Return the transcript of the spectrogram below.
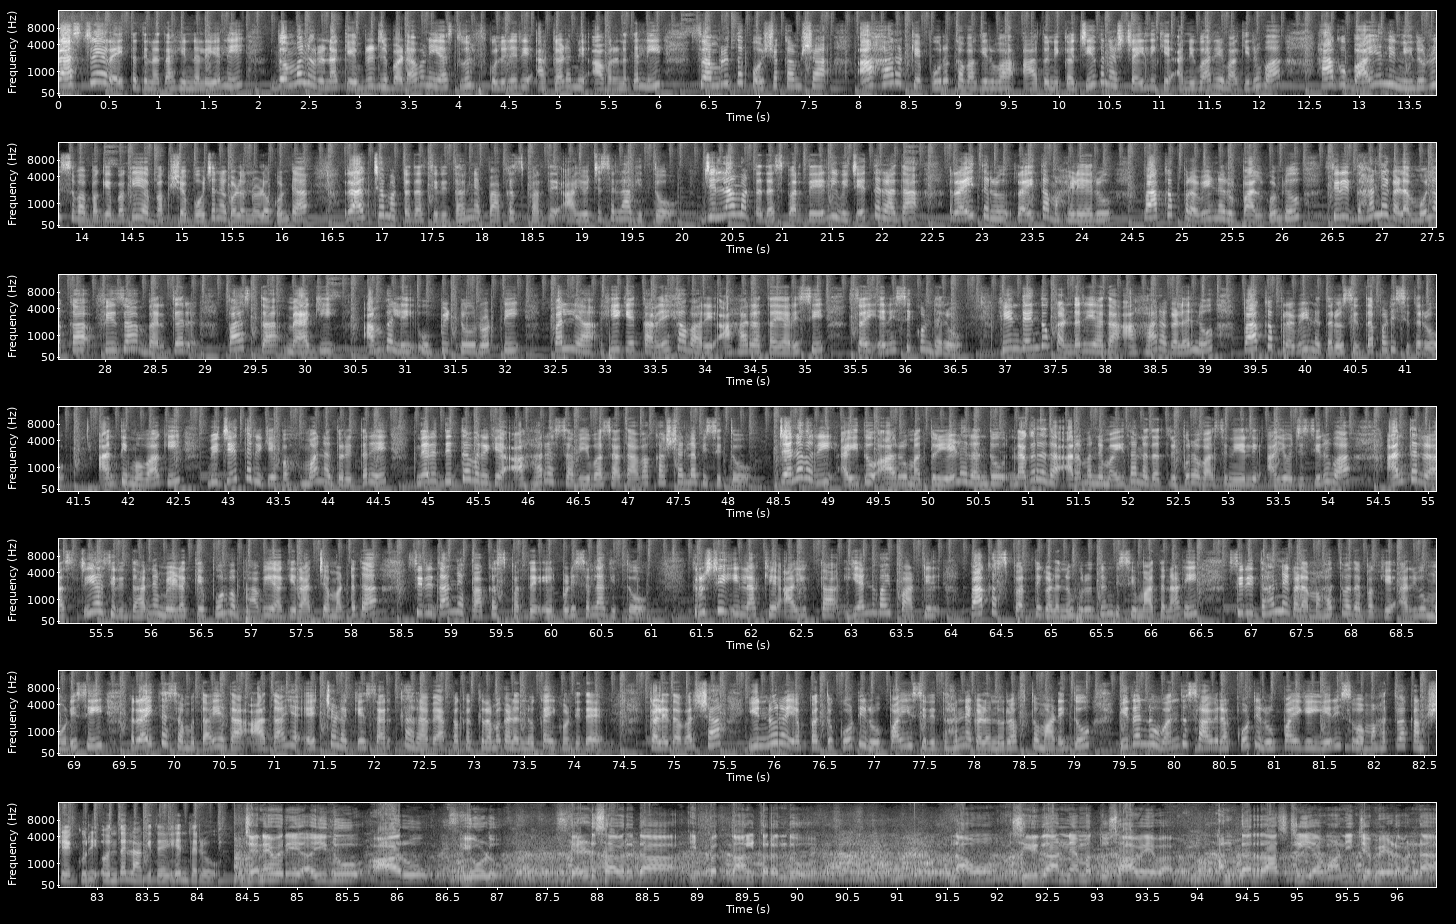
ರಾಷ್ಟ್ರೀಯ ರೈತ ದಿನದ ಹಿನ್ನೆಲೆಯಲ್ಲಿ ದೊಮ್ಮಲೂರಿನ ಕೇಂಬ್ರಿಡ್ಜ್ ಬಡಾವಣೆಯ ಸ್ಲೂಫ್ ಕುಲಿನರಿ ಅಕಾಡೆಮಿ ಆವರಣದಲ್ಲಿ ಸಮೃದ್ಧ ಪೋಷಕಾಂಶ ಆಹಾರಕ್ಕೆ ಪೂರಕವಾಗಿರುವ ಆಧುನಿಕ ಜೀವನ ಶೈಲಿಗೆ ಅನಿವಾರ್ಯವಾಗಿರುವ ಹಾಗೂ ಬಾಯಲ್ಲಿ ನೀರುರಿಸುವ ಬಗೆ ಬಗೆಯ ಭಕ್ಷ್ಯ ಭೋಜನಗಳನ್ನೊಳಗೊಂಡ ರಾಜ್ಯ ಮಟ್ಟದ ಸಿರಿಧಾನ್ಯ ಪಾಕ ಸ್ಪರ್ಧೆ ಆಯೋಜಿಸಲಾಗಿತ್ತು. ಜಿಲ್ಲಾ ಮಟ್ಟದ ಸ್ಪರ್ಧೆಯಲ್ಲಿ ವಿಜೇತರಾದ ರೈತರು, ರೈತ ಮಹಿಳೆಯರು, ಪಾಕ ಪ್ರವೀಣರು ಪಾಲ್ಗೊಂಡು ಸಿರಿಧಾನ್ಯಗಳ ಮೂಲಕ ಪಿಜ್ಜಾ, ಬರ್ಗರ್, ಪಾಸ್ತಾ ಮ್ಯಾಗಿ ಅಂಬಲಿ ಉಪ್ಪಿಟ್ಟು ರೊಟ್ಟಿ ಪಲ್ಯ ಹೀಗೆ ತರೇಹವಾರಿ ಆಹಾರ ತಯಾರಿಸಿ ಸೈ ಎನಿಸಿಕೊಂಡರು. ಹಿಂದೆಂದೂ ಕಂಡರಿಯಾದ ಆಹಾರಗಳನ್ನು ಪಾಕ ಪ್ರವೀಣತರು ಸಿದ್ಧಪಡಿಸಿದರು. ಅಂತಿಮವಾಗಿ ವಿಜೇತರಿಗೆ ಬಹುಮಾನ ದೊರೆತರೆ ನೆರೆದಿದ್ದವರಿಗೆ ಆಹಾರ ಸವಿಯುವ ಸದಾವಕಾಶ ಲಭಿಸಿತು. ಜನವರಿ ಐದು, ಆರು ಮತ್ತು ಏಳರಂದು ನಗರದ ಅರಮನೆ ಮೈದಾನದ ತ್ರಿಪುರವಾಸಿನಿಯಲ್ಲಿ ಆಯೋಜಿಸಿರುವ ಅಂತಾರಾಷ್ಟ್ರೀಯ ಸಿರಿಧಾನ್ಯ ಮೇಳಕ್ಕೆ ಪೂರ್ವಭಾವಿಯಾಗಿ ರಾಜ್ಯ ಮಟ್ಟದ ಸಿರಿಧಾನ್ಯ ಪಾಕ ಸ್ಪರ್ಧೆ ಏರ್ಪಡಿಸಲಾಗಿತ್ತು. ಕೃಷಿ ಇಲಾಖೆ ಆಯುಕ್ತ ಎನ್ವೈ ಪಾಟೀಲ್ ಪಾಕ ಸ್ಪರ್ಧೆಗಳನ್ನು ಹುರಿದುಂಬಿಸಿ ಮಾತನಾಡಿ, ಸಿರಿಧಾನ್ಯಗಳ ಮಹತ್ವದ ಬಗ್ಗೆ ಅರಿವು ಮೂಡಿಸಿ ರೈತ ಸಮುದಾಯದ ಆದಾಯ ಹೆಚ್ಚಳಕ್ಕೆ ಸರ್ಕಾರ ವ್ಯಾಪಕ ಕ್ರಮಗಳನ್ನು ಕೈಗೊಂಡಿದೆ. ಕಳೆದ ವರ್ಷ ಇನ್ನೂರ ಎಪ್ಪತ್ತು ಕೋಟಿ ರೂಪಾಯಿ ಸಿರಿಧಾನ್ಯಗಳನ್ನು ರಫ್ತು ಮಾಡಿದ್ದು, ಇದನ್ನು ಒಂದು ಸಾವಿರ ಕೋಟಿ ರೂಪಾಯಿಗೆ ಏರಿಸುವ ಮಹತ್ವಾಕಾಂಕ್ಷೆಯ ಗುರಿ ಹೊಂದಲಾಗಿದೆ ಎಂದರು. ಜನವರಿ ಐದು, ಆರು, ಏಳು, ಎರಡು ಸಾವಿರದ ಇಪ್ಪತ್ತ್ನಾಲ್ಕರಂದು ನಾವು ಸಿರಿಧಾನ್ಯ ಮತ್ತು ಸಾವಯವ ಅಂತಾರಾಷ್ಟ್ರೀಯ ವಾಣಿಜ್ಯ ಮೇಳವನ್ನು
